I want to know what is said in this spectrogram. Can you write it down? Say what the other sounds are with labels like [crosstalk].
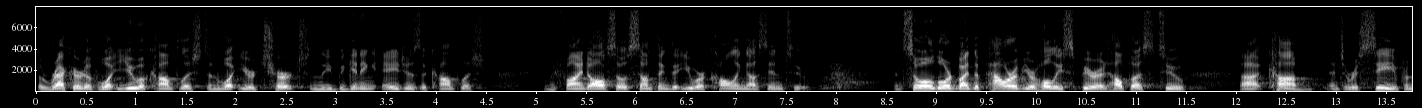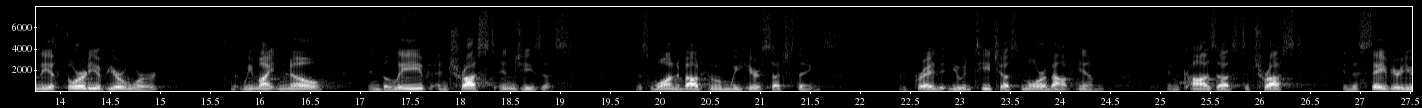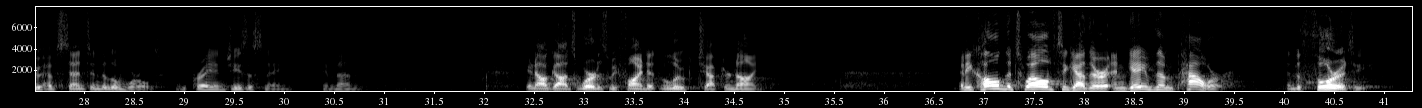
the record of what you accomplished and what your church in the beginning ages accomplished. And we find also something that you are calling us into. And so, oh Lord, by the power of your Holy Spirit, help us to uh, come and to receive from the authority of your word, that we might know and believe and trust in Jesus, this one about whom we hear such things. We pray that you would teach us more about him and cause us to trust in the Savior you have sent into the world. We pray in Jesus' name. Amen. Here now God's word as we find it in Luke chapter 9. And he called the twelve together and gave them power and authority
